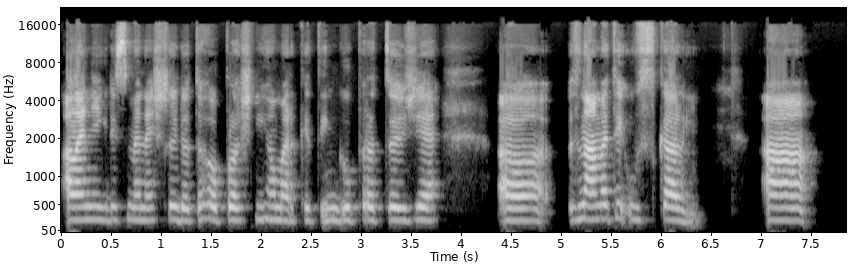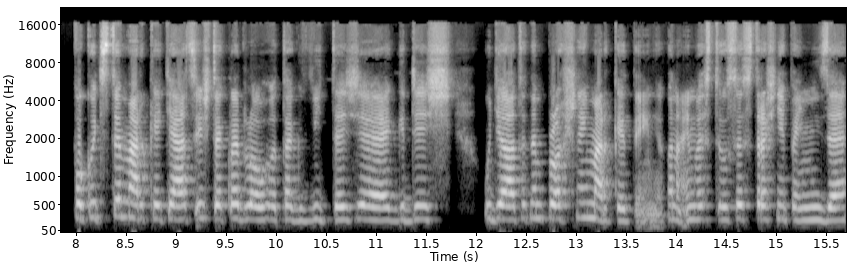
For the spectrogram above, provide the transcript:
ale nikdy jsme nešli do toho plošního marketingu, protože uh, známe ty úskalí. A pokud jste marketáci už takhle dlouho, tak víte, že když uděláte ten plošný marketing, jako nainvestují se strašně peníze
